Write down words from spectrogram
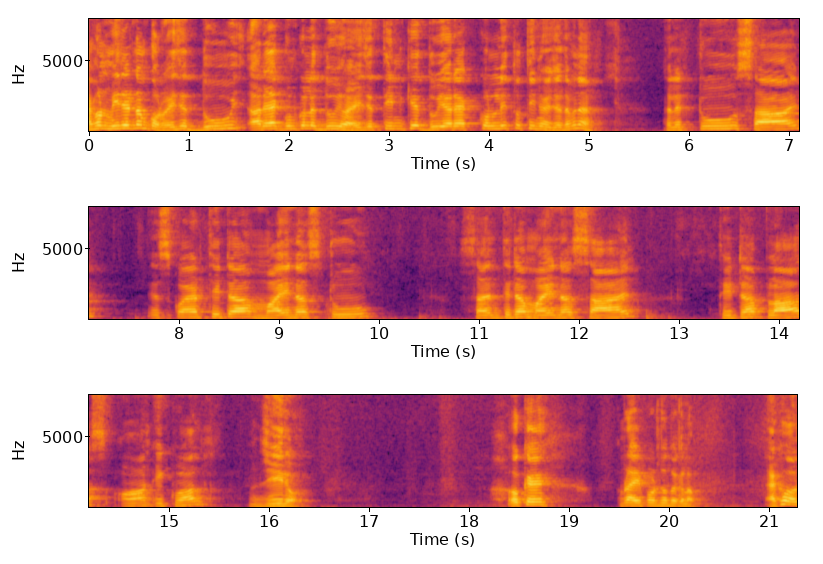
এখন মিরের নাম করো। এই যে দুই আর এক গুণ করলে দুই হয়। এই যে তিনকে দুই আর এক করলেই তো তিন হয়ে যাবে না? তাহলে two sine square theta minus two sine theta minus sine theta plus one equal zero okay আমরা এই পর্যন্ত গেলাম। এখন,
